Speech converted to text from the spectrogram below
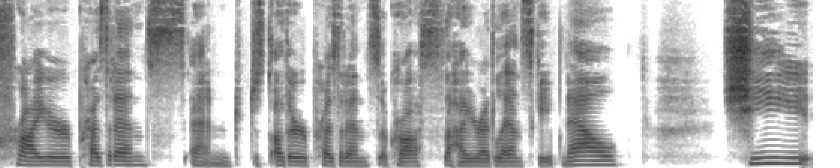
prior presidents and just other presidents across the higher ed landscape now. She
